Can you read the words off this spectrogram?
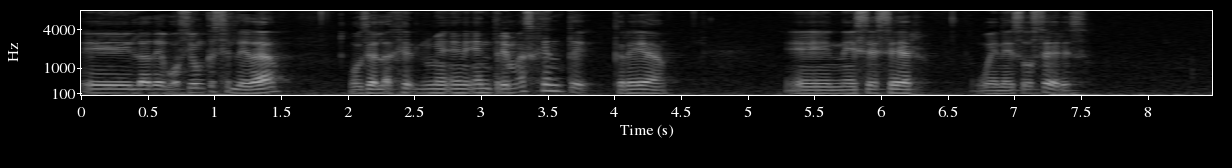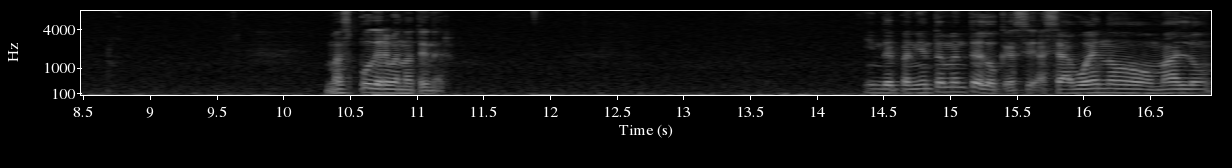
Eh, la devoción que se le da, o sea, entre más gente crea en ese ser o en esos seres, más poder van a tener. independientemente de lo que sea, sea bueno o malo,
